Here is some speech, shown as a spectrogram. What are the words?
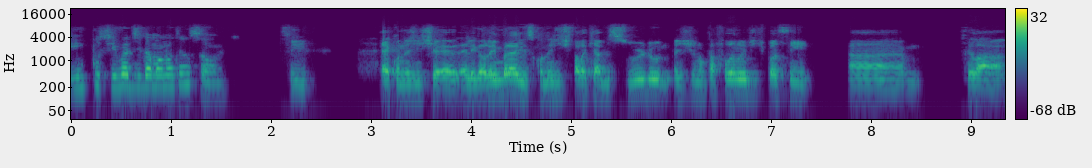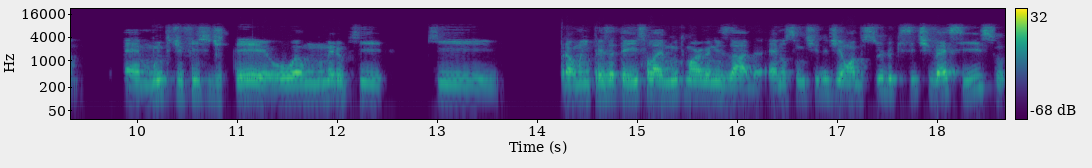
é impossível de dar manutenção, né? Sim. É, quando a gente. É, é, legal lembrar isso. Quando a gente fala que é absurdo, a gente não tá falando de, tipo assim, ah, sei lá, é muito difícil de ter, ou é um número que, que para uma empresa ter isso, ela é muito mal organizada. É no sentido de é um absurdo que se tivesse isso,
